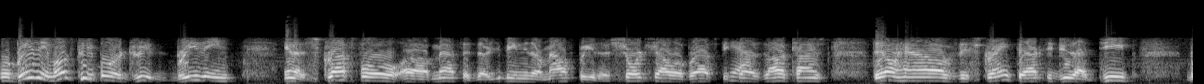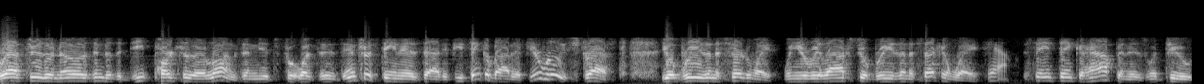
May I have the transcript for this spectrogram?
Well, breathing, most people are dre- breathing in a stressful uh, method. They're meaning they're mouth breathers, short, shallow breaths, because a lot of times they don't have the strength to actually do that deep breath through their nose into the deep parts of their lungs. And it's, what's interesting is that if you think about it, if you're really stressed, you'll breathe in a certain way. When you're relaxed, you'll breathe in a second way. Yeah. The same thing could happen is what to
